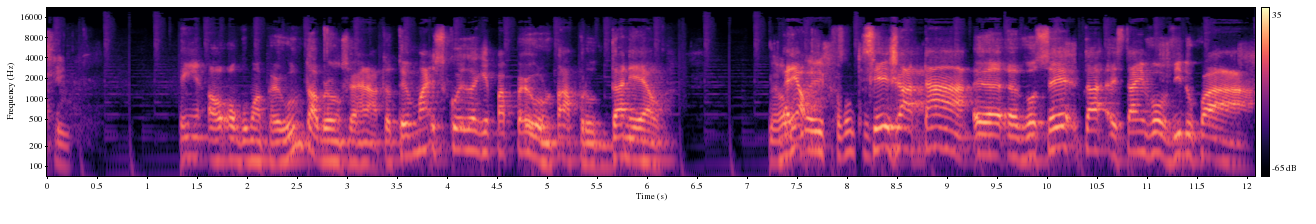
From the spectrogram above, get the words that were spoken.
Sí. Tem alguma pergunta, Bronson Renato? Eu tenho mais coisa aqui para perguntar para o Daniel. Não, Daniel, aí, você já está, uh, eh, eh, você tá, está envolvido com a,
